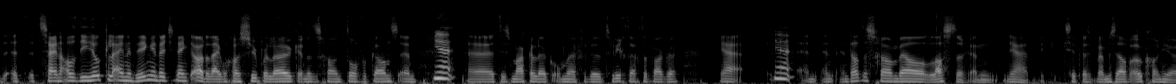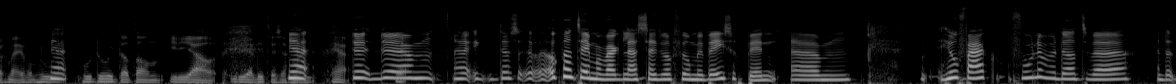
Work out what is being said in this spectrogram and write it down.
het, het, zijn altijd die heel kleine dingen dat je denkt... oh, dat lijkt me gewoon super leuk en het is gewoon een toffe kans. En ja, eh, het is makkelijk om even de- het vliegtuig te pakken. Ja, Ja. En, en, en dat is gewoon wel lastig. En ja, ik, ik zit er bij mezelf ook gewoon heel erg mee. Van hoe, Ja. hoe doe ik dat dan ideaal, idealiter, zeg Ja. maar. Ja. de, de, Ja. ehm, eh, ik, dat is eh, ook wel een thema waar ik de laatste tijd wel veel mee bezig ben. Ehm, heel vaak voelen we dat we, en dat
